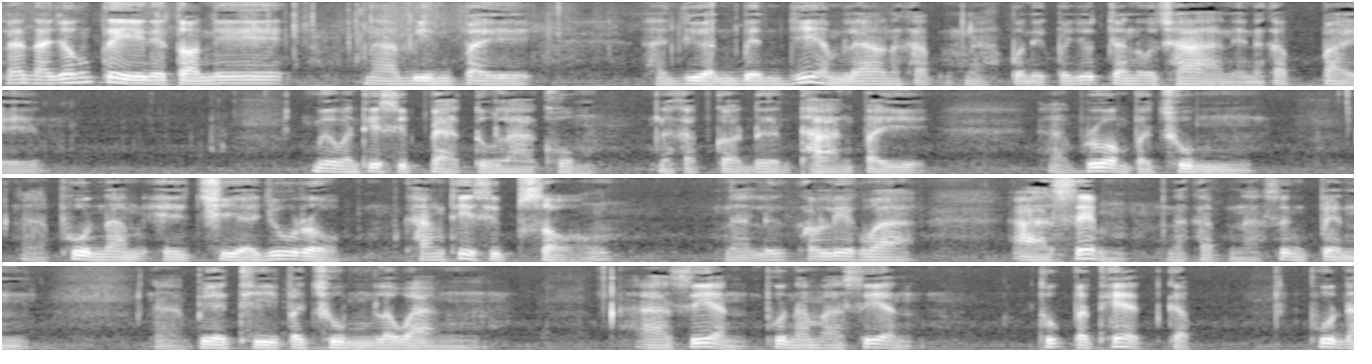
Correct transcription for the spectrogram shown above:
และนายงตีในตอนนี้นาบินไปเยือนเบนเยียมแล้วนะครับนะพลเอกประยุทธ์จันโอชาเนี่ยนะครับไปเมื่อวันที่ 18 ตุลาคมนะครับ ก็เดินทางไปร่วมประชุมผู้นำเอเชียยุโรปครั้งที่ 12นะหรือเขาเรียกว่า อาเซมนะครับนะซึ่งเป็นเวทีประชุมระหว่างอาเซียน ผู้นำอาเซียนทุกประเทศกับผู้น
